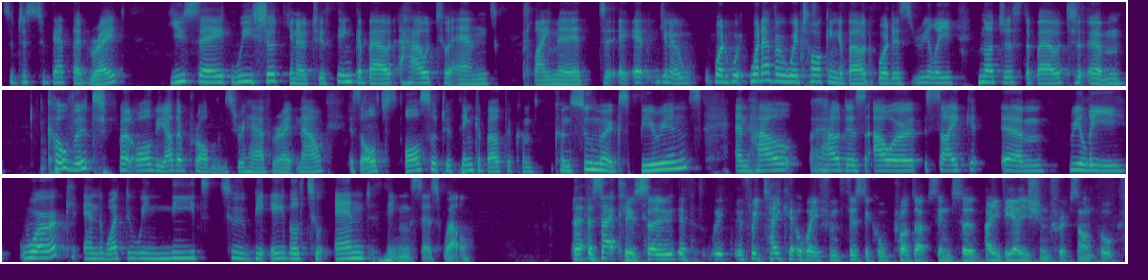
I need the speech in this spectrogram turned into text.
So just to get that right, you say we should, you know, to think about how to end climate, eh, eh, you know, what whatever we're talking about, what is really not just about um, COVID, but all the other problems we have right now is also also to think about the con consumer experience and how how does our psych um, really work and what do we need to be able to end things as well. Uh, exactly. So if we if we take it away from physical products into aviation for example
